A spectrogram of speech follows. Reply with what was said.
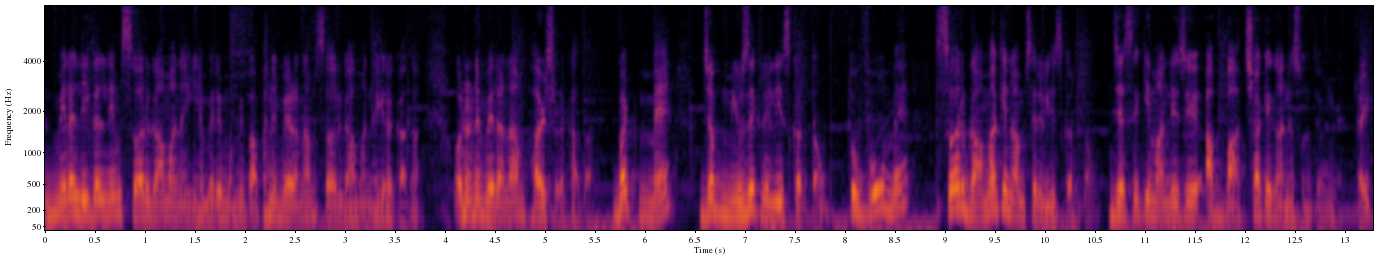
मेरा लीगल नेम सर गामा नहीं है। मेरे मम्मी पापा ने मेरा नाम सर गामा नहीं रखा था। उन्होंने मेरा नाम हर्ष रखा था। बट मैं जब म्यूज़िक रिलीज़ करता हूँ तो वो मैं सर गामा के नाम से रिलीज़ करता हूँ। जैसे कि मान लीजिए, आप बादशाह के गाने सुनते होंगे राइट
